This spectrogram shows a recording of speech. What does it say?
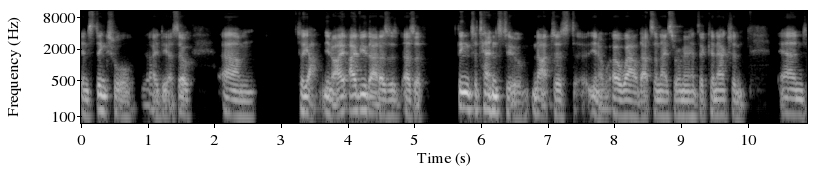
instinctual idea. So, um, so yeah, you know, I, I view that as a, as a thing to tend to, not just, you know, oh, wow, that's a nice romantic connection. And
